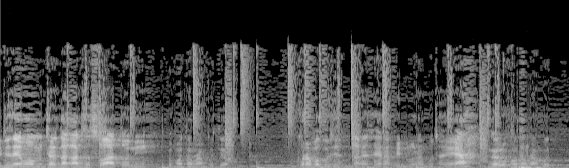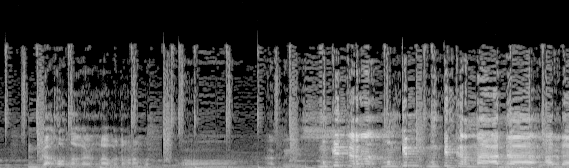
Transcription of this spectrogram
Jadi saya mau menceritakan sesuatu nih. lu potong rambut yuk. Kurang bagus ya. Bentar ya saya rapin dulu rambut saya ya. Enggak lu potong rambut. Enggak kok, enggak enggak potong rambut. Oh, habis Mungkin karena mungkin mungkin karena ada ada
